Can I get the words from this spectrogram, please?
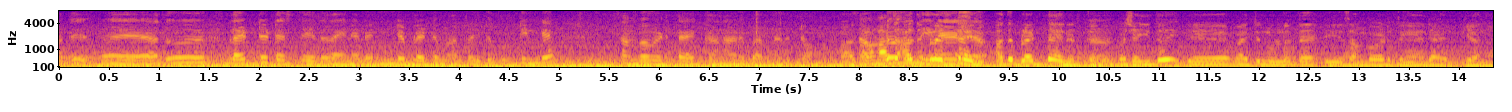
അത് അത് ബ്ലഡ് ടെസ്റ്റ് ചെയ്തത് അതിനല്ല എന്റെ ബ്ലഡ് മാത്രം. ഇത് കുട്ടിന്റെ സംഭവം എടുത്തയക്കാന്നാണ് പറഞ്ഞത് കേട്ടോ അത് ബ്ലഡ്. ആയിരുന്നു. അത് ബ്ലഡ് ആയിരുന്നു എടുത്തത്. പക്ഷെ ഇത് ഏഹ്, വയറ്റിന്റെ ഉള്ളിലത്തെ ഈ സംഭവം എടുത്ത് അതിന്റെ അയക്കുകയാണ്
